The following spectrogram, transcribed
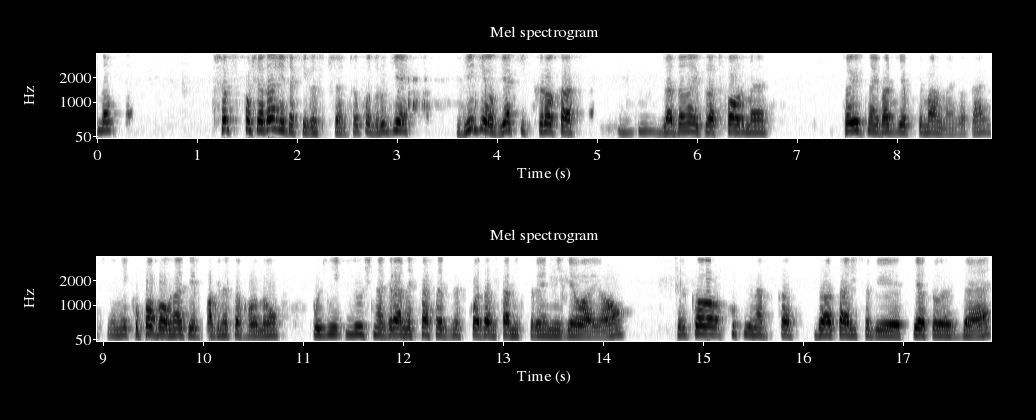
no, przed posiadanie takiego sprzętu, po drugie wiedział w jakich krokach dla danej platformy co jest najbardziej optymalnego, tak? Czyli nie kupował najpierw magnetofonu, później iluś nagranych kaset ze składankami, które nie działają, tylko kupił na przykład do Atari sobie Kyoto SD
